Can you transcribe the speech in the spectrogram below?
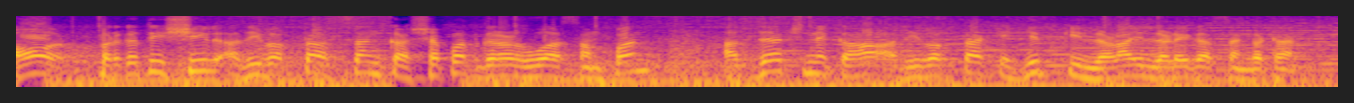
और प्रगतिशील अधिवक्ता संघ का शपथ ग्रहण हुआ संपन्न। अध्यक्ष ने कहा, अधिवक्ता के हित की लड़ाई लड़ेगा संगठन।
